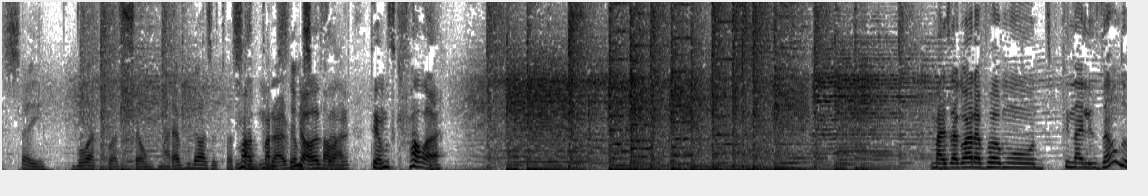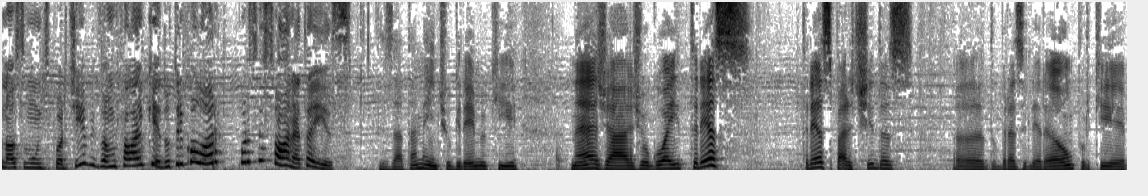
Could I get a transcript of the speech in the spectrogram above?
Isso aí. Boa atuação. Maravilhosa atuação. Ma- Temos- temos que maravilhosa, falar. né? Temos que falar. Mas agora vamos finalizando o nosso mundo esportivo e vamos falar o quê? Do tricolor por si só, né, Thaís? Exatamente. O Grêmio que né, já jogou aí três, três partidas ah, do Brasileirão, porque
